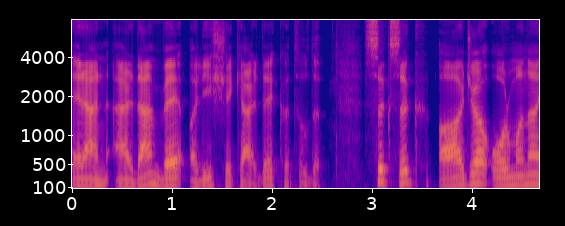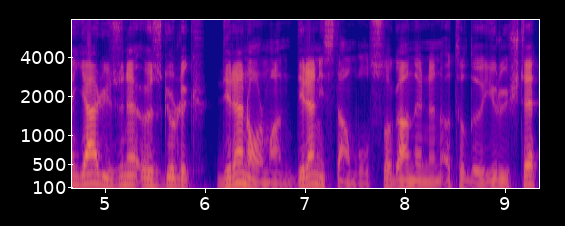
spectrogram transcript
Eren Erdem ve Ali Şeker de katıldı. Sık sık ağaca, ormana, yeryüzüne özgürlük, diren orman, diren İstanbul sloganlarının atıldığı yürüyüşte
